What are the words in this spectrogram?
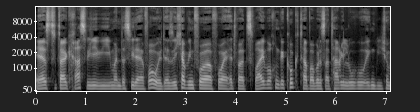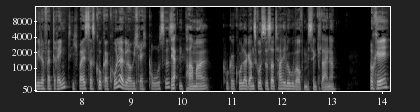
Ja, ist total krass, wie, wie man das wieder hervorholt. Also ich habe ihn vor, vor etwa zwei Wochen geguckt, habe aber das Atari-Logo irgendwie schon wieder verdrängt. Ich weiß, dass Coca-Cola, glaube ich, recht groß ist. Ja, ein paar Mal Coca-Cola ganz groß. Das Atari-Logo war auch ein bisschen kleiner. Okay.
